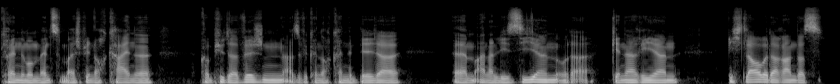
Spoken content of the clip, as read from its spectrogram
können im Moment zum Beispiel noch keine Computer Vision, also wir können auch keine Bilder ähm, analysieren oder generieren. Ich glaube daran, dass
